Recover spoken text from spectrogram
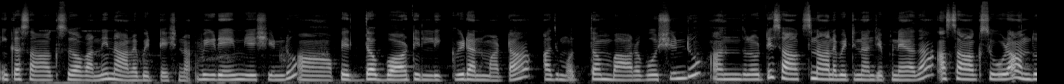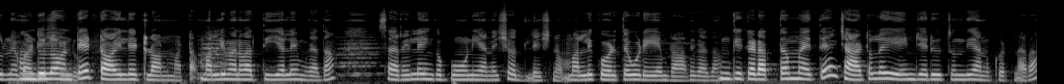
ఇంకా సాక్స్ అవన్నీ నానబెట్టేసిన. వీడు ఏం చేసిండు ఆ పెద్ద బాటిల్ లిక్విడ్ అన్నమాట. అది మొత్తం బారబోసిండు. అందులోటి సాక్స్ నానబెట్టిన అని చెప్పినా కదా ఆ సాక్స్ కూడా అందులో అందులో అంటే టాయిలెట్లో అనమాట మళ్ళీ మనం అది తీయలేం కదా. సరేలే ఇంకా పోనీ అనేసి వదిలేసినాం. మళ్ళీ కొడితే కూడా ఏం రాదు కదా. ఇంక ఇక్కడ అత్తమ్మ అయితే చాటలో ఏం జరుగుతుంది అనుకుంటున్నారా?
